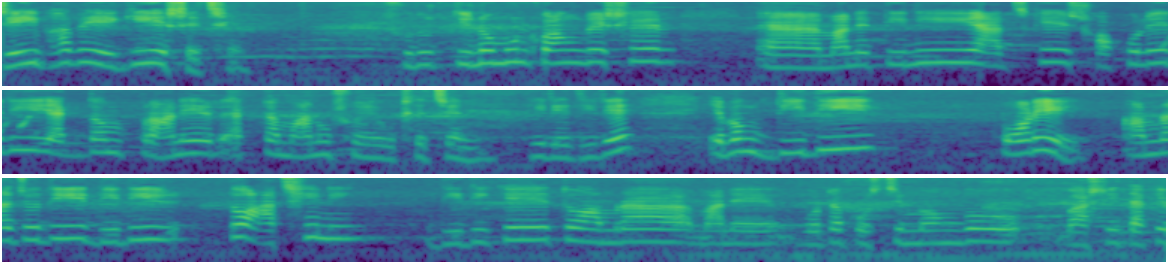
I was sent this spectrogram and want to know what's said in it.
যেইভাবে এগিয়ে এসেছে শুধু তৃণমূল কংগ্রেসের মানে তিনি আজকে সকলেরই একদম প্রাণের একটা মানুষ হয়ে উঠেছেন ধীরে ধীরে। এবং দিদি পরে আমরা যদি দিদির তো আছেনই দিদিকে তো আমরা মানে গোটা পশ্চিমবঙ্গবাসী তাকে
